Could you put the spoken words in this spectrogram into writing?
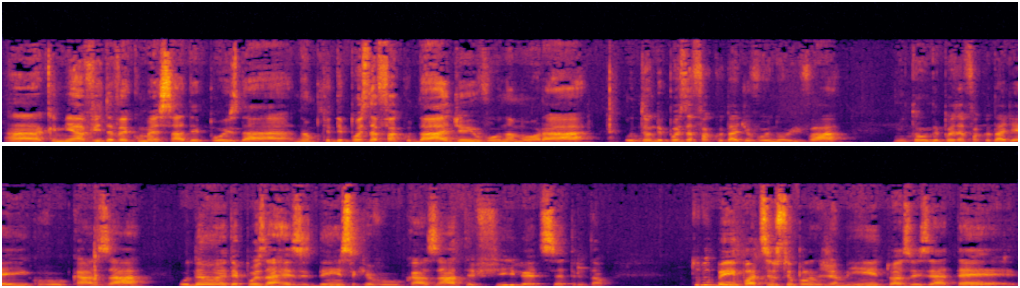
ah, que minha vida vai começar depois da, não, porque depois da faculdade aí eu vou namorar, ou então depois da faculdade eu vou noivar, ou então depois da faculdade aí que eu vou casar, ou não, é depois da residência que eu vou casar, ter filho, etc e tal. Tudo bem, pode ser o seu planejamento, às vezes é até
